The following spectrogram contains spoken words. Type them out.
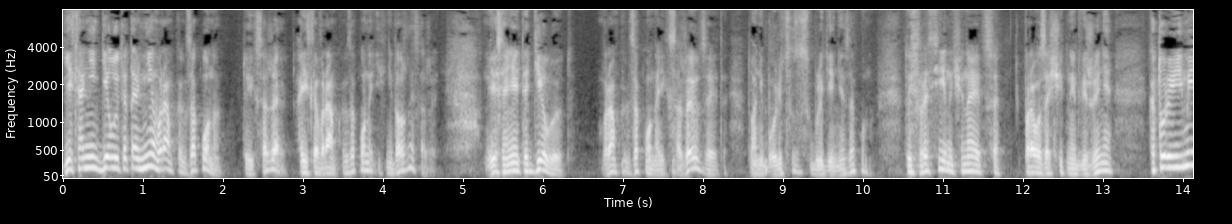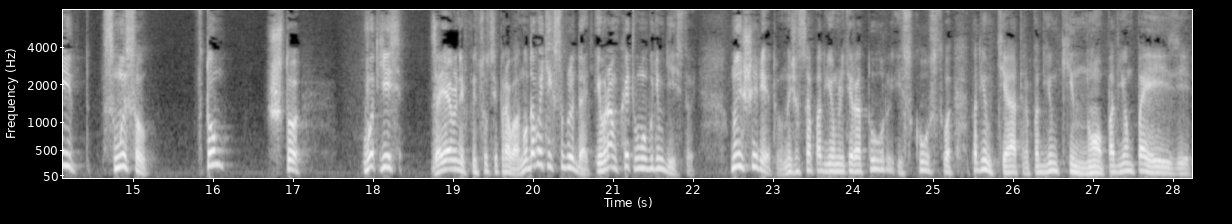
Если они делают это не в рамках закона, то их сажают. А если в рамках закона, их не должны сажать. Но если они это делают в рамках закона, а их сажают за это, то они борются за соблюдение закона. То есть в России начинается правозащитное движение, которое имеет смысл в том, что вот есть заявленные в Конституции права. Ну, давайте их соблюдать. И в рамках этого мы будем действовать. Ну и шире этого. Начался подъем литературы, искусства, подъем театра, подъем кино, подъем поэзии,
